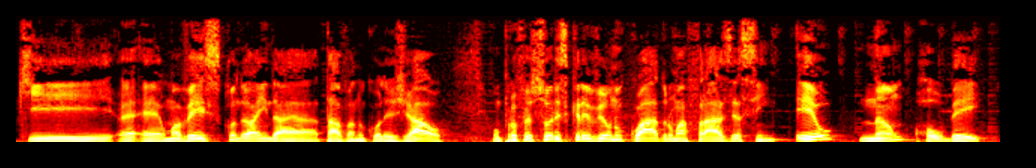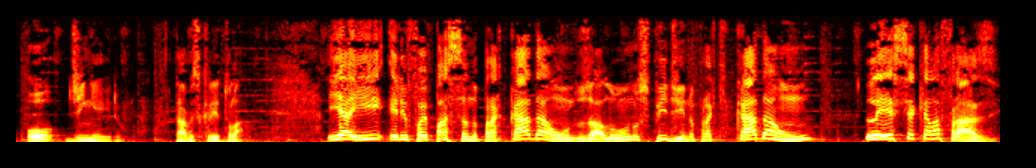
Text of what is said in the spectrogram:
que é, é, uma vez, quando eu ainda estava no colegial, um professor escreveu no quadro uma frase assim, eu não roubei o dinheiro. Estava escrito lá. E aí ele foi passando para cada um dos alunos, pedindo para que cada um lesse aquela frase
